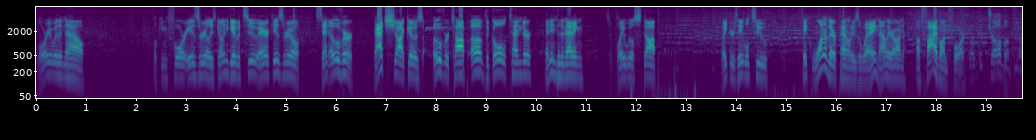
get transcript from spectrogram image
Loria with it now. Looking for Israel. He's going to give it to Eric Israel. Sent over. That shot goes over top of the goaltender and into the netting. So play will stop. Lakers able to take one of their penalties away. Now they're on a five on four. Well, good job of you know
